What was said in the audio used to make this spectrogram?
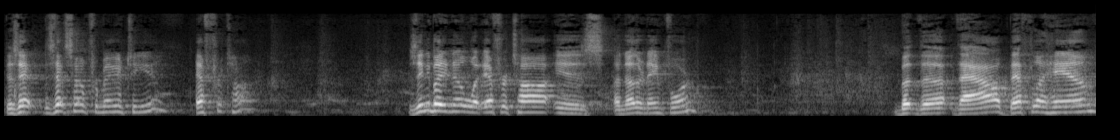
Does that, does that sound familiar to you? Ephratah? Does anybody know what Ephratah is another name for? But the, thou, Bethlehem,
